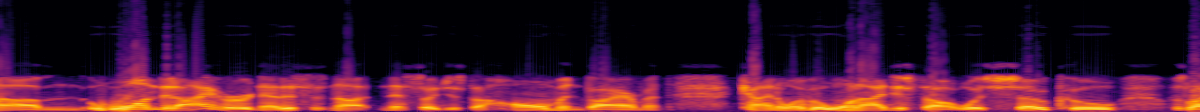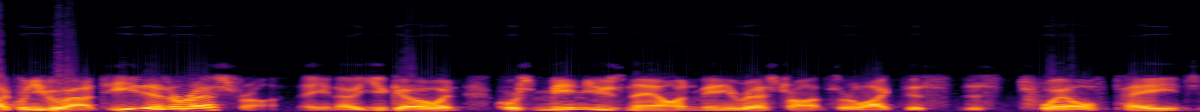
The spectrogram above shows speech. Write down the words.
um, one that I heard, now this is not necessarily just a home environment kind of one, but one I just thought was so cool was like when you go out to eat at a restaurant. You know, you go and of course menus now in many restaurants are like this this twelve page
